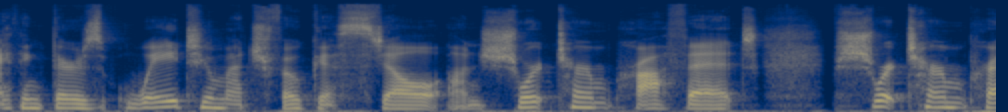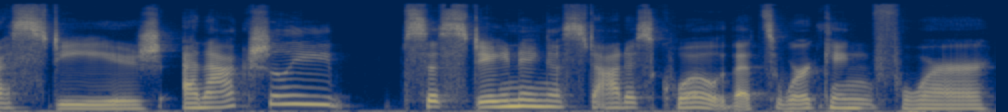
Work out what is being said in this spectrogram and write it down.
I think there's way too much focus still on short term profit, short term prestige, and actually sustaining a status quo that's working for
